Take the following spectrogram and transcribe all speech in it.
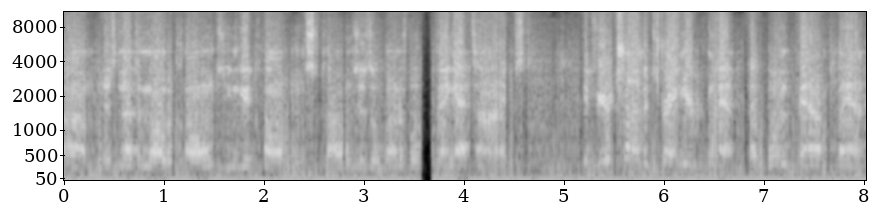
Um, there's nothing wrong with clones. You can get clones. Clones is a wonderful thing at times. If you're trying to train your plant, that one pound plant,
